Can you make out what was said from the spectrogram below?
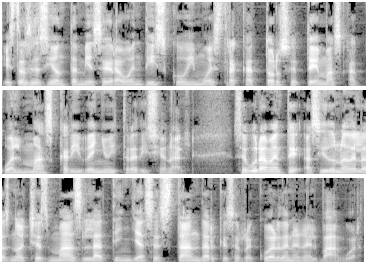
Esta sesión también se grabó en disco y muestra 14 temas a cual más caribeño y tradicional. Seguramente ha sido una de las noches más Latin Jazz estándar que se recuerden en el Vanguard.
